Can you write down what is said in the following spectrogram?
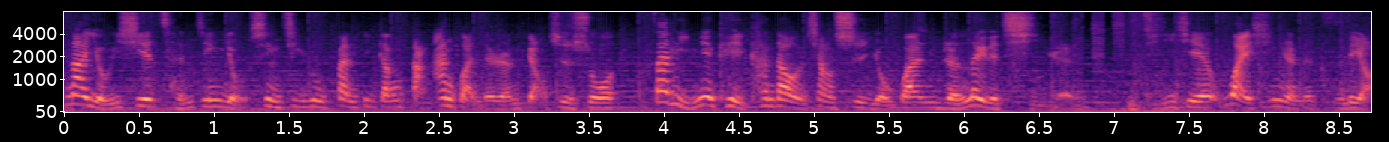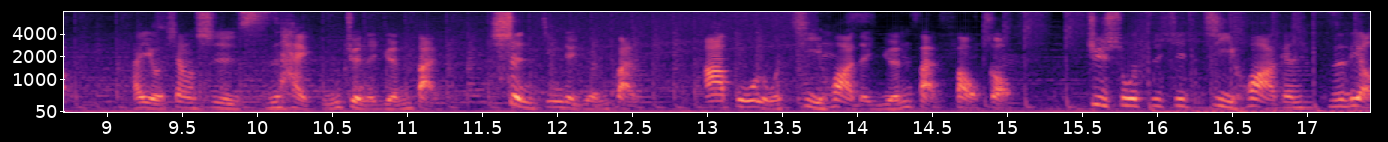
那有一些曾经有幸进入梵蒂冈档案馆的人表示说，在里面可以看到像是有关人类的起源，以及一些外星人的资料，还有像是死海古卷的原版、圣经的原版、阿波罗计划的原版报告。据说这些计划跟资料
